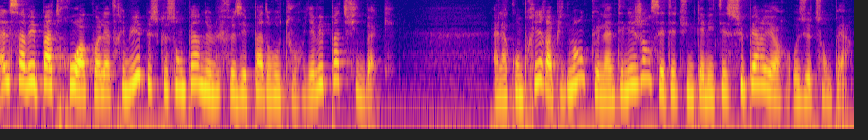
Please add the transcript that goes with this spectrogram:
elle savait pas trop à quoi l'attribuer puisque son père ne lui faisait pas de retour, il n'y avait pas de feedback. Elle a compris rapidement que l'intelligence était une qualité supérieure aux yeux de son père.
